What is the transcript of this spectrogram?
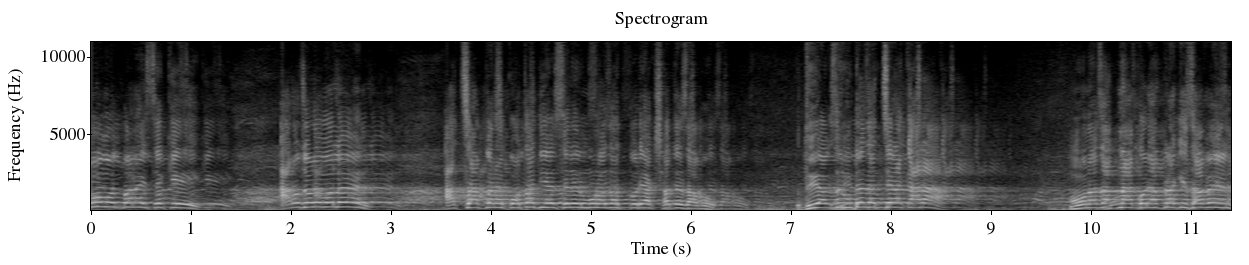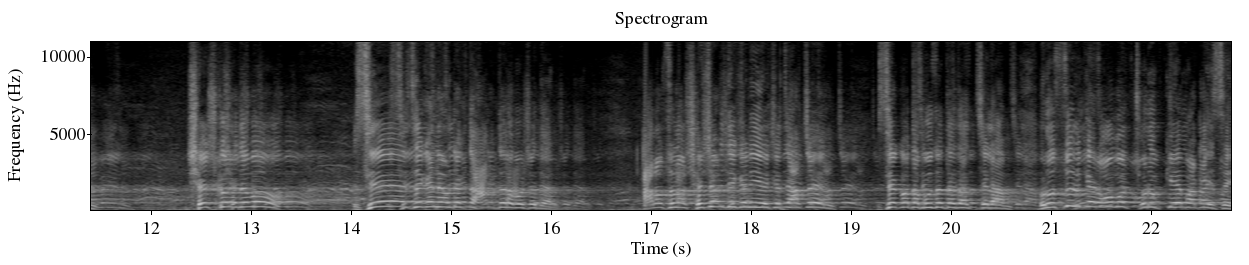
রহমত বানাইছে কে? আরও জোরে বলেন। আচ্ছা আপনারা কথা দিয়েছিলেন মোনাজাত করে একসাথে যাব। দুই একজন উঠে যাচ্ছে না কারা? মোনাজাত না করে আপনারা কি যাবেন? শেষ করে দেব? যে যেখানে ওটা একটা হাত ধরে বসে দেন। আলোচনা শেষের দিকে নিয়ে এসেছে, আছেন? যে কথা বুঝাতে যাচ্ছিলাম। রসুলকে রহমত স্বরূপ কে পাঠাইছে?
